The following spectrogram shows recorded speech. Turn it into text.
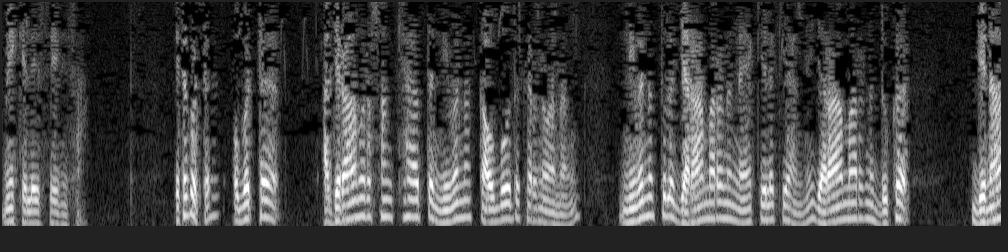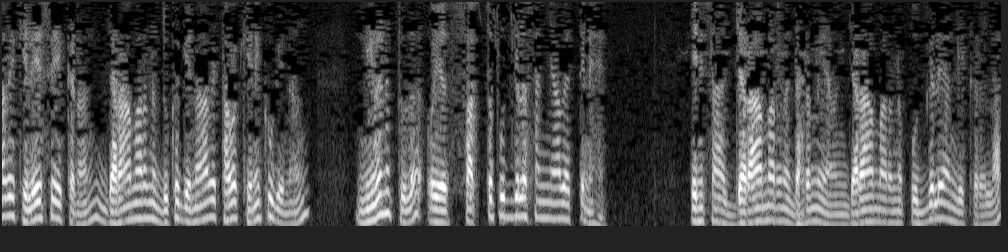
මේ කෙලෙස්ේ නිසා. එතකොට ඔබට අජරාමර සංඛ්‍යාත නිවනක් අවබෝධ කරනවා නම් නිවන තුල ජරා මරණ නැහැ කියලා කියන්නේ ජරා මරණ දුක ගෙනාවේ කෙලෙසේක නම් ජරා මරණ දුක ගෙනාවේ තව කෙනෙකුගේ නම් නිවන තුල ඔය සත්පුද්ගල සංඥාව ඇත්තේ නැහැ. ඒ නිසා ජරා මරණ ධර්මයන් ජරා මරණ පුද්ගලයන්ගේ කරලා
